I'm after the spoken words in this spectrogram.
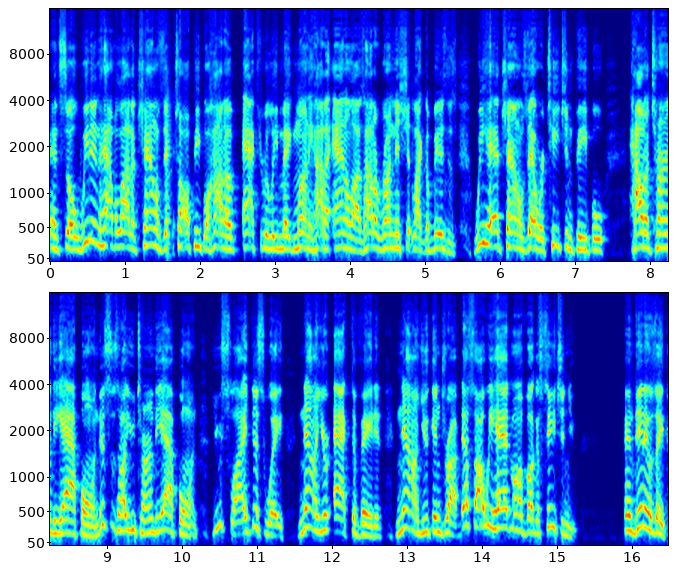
And so we didn't have a lot of channels that taught people how to accurately make money, how to analyze, how to run this shit like a business. We had channels that were teaching people how to turn the app on. This is how you turn the app on. You slide this way. Now you're activated. Now you can drop. That's all we had motherfuckers teaching you. And then it was like,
